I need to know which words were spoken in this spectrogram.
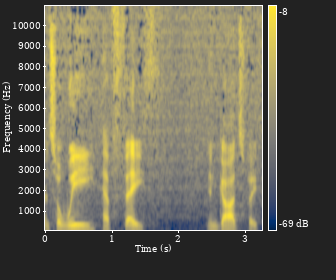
And so we have faith in God's faithfulness.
